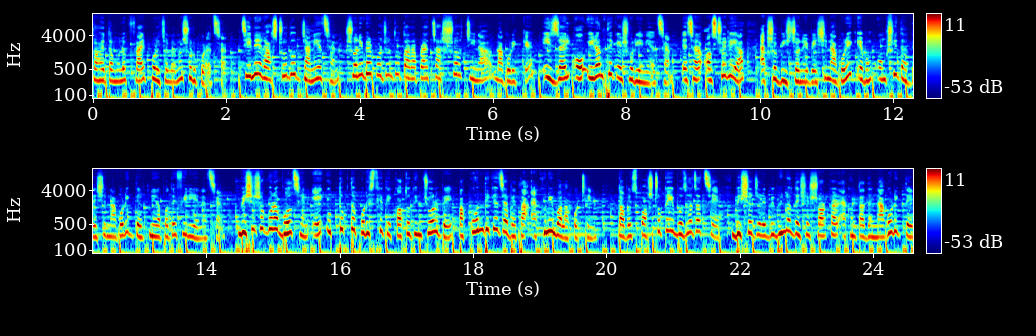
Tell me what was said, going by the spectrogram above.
সহায়তামূলক ফ্লাইট পরিচালনা শুরু করেছে। চীনের রাষ্ট্রদূত জানিয়েছেন, শনিবার পর্যন্ত তারা প্রায় চারশো চীনা নাগরিককে ইসরায়েল ও ইরান থেকে সরিয়ে নিয়েছে। এছাড়া অস্ট্রেলিয়া একশো বিশ জনের বেশি নাগরিক এবং অংশীদার দেশের নাগরিকদের নিরাপদে ফিরিয়ে এনেছে। বিশেষজ্ঞরা বলছেন, এই উত্তপ্ত পরিস্থিতি কতদিন চলবে বা কোন দিকে যাবে তা এখনই বলা কঠিন। তবে স্পষ্টতই বোঝা যাচ্ছে, বিশ্বজুড়ে বিভিন্ন দেশের সরকার এখন তাদের নাগরিকদের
